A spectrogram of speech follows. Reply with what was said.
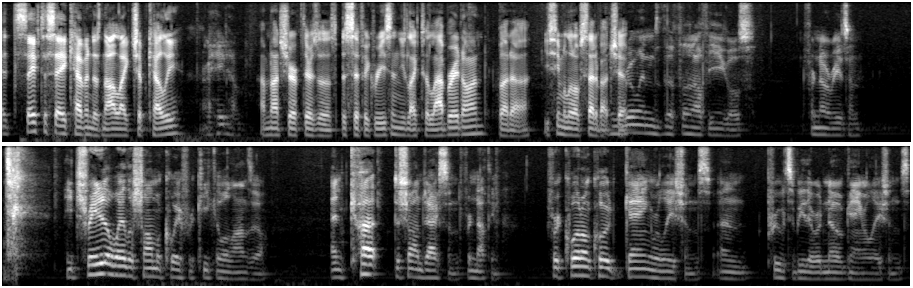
It's safe to say Kevin does not like Chip Kelly. I hate him. I'm not sure if there's a specific reason you'd like to elaborate on, but uh, you seem a little upset about he Chip. ruined the Philadelphia Eagles for no reason. he traded away LeSean McCoy for Kiko Alonso and cut DeSean Jackson for nothing. For quote unquote gang relations and proved to be there were no gang relations.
